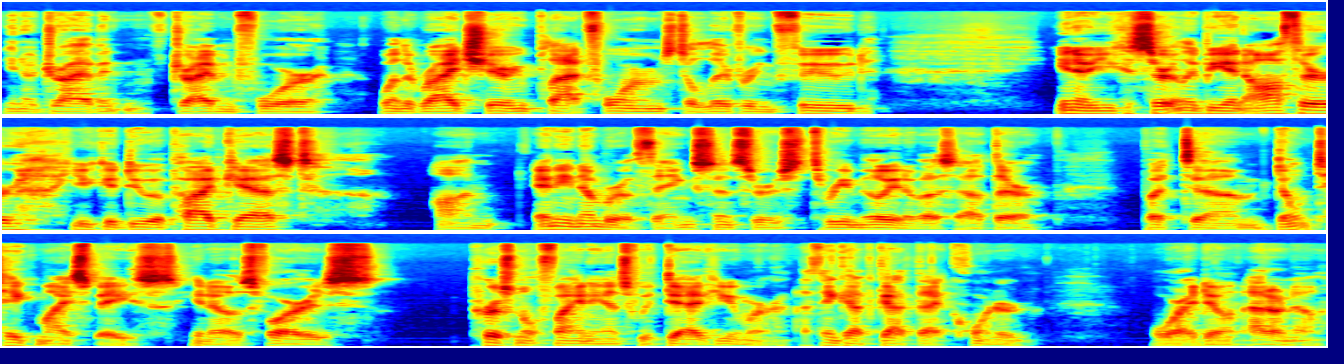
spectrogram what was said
you know, driving driving for one of the ride sharing platforms, delivering food. You know, you could certainly be an author. You could do a podcast on any number of things since there's 3 million of us out there. But um, don't take my space, you know, as far as personal finance with dad humor. I think I've got that cornered, or I don't. I don't know.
